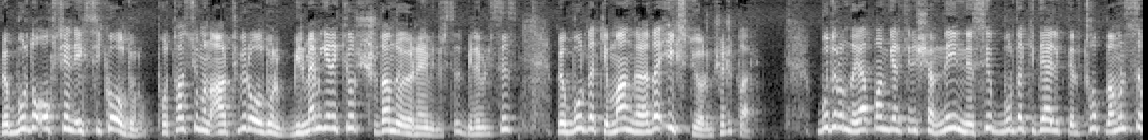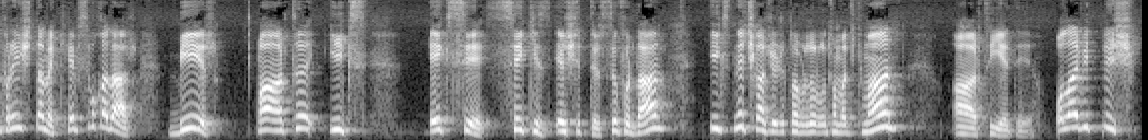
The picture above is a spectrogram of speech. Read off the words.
Ve burada oksijen eksi 2 olduğunu, potasyumun artı 1 olduğunu bilmem gerekiyor. Şuradan da öğrenebilirsiniz, bilebilirsiniz. Ve buradaki mangana da x diyorum çocuklar. Bu durumda yapmam gereken işlem neyin nesi? Buradaki değerlikleri toplamını sıfıra eşitlemek. Hepsi bu kadar. 1 artı x eksi 8 eşittir sıfırdan. X ne çıkar çocuklar buradan otomatikman? Artı 7. Olay bitmiş.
